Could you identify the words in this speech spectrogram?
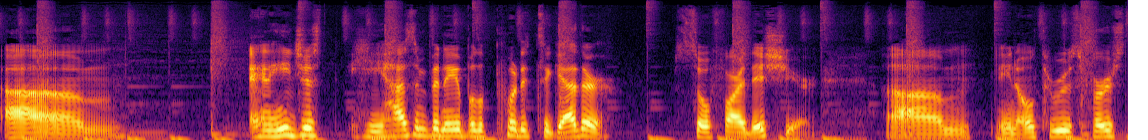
Um, and he just he hasn't been able to put it together so far this year. Um, you know, through his first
